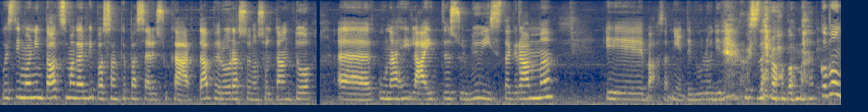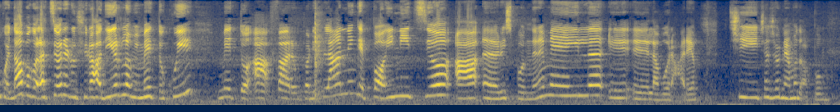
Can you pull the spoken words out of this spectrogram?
questi morning thoughts magari li posso anche passare su carta, per ora sono soltanto eh, una highlight sul mio Instagram e basta, niente, vi volevo dire questa roba, ma comunque dopo colazione riuscirò a dirlo, mi metto qui, metto a fare un po' di planning e poi inizio a eh, rispondere mail e eh, lavorare ci, ci aggiorniamo dopo.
